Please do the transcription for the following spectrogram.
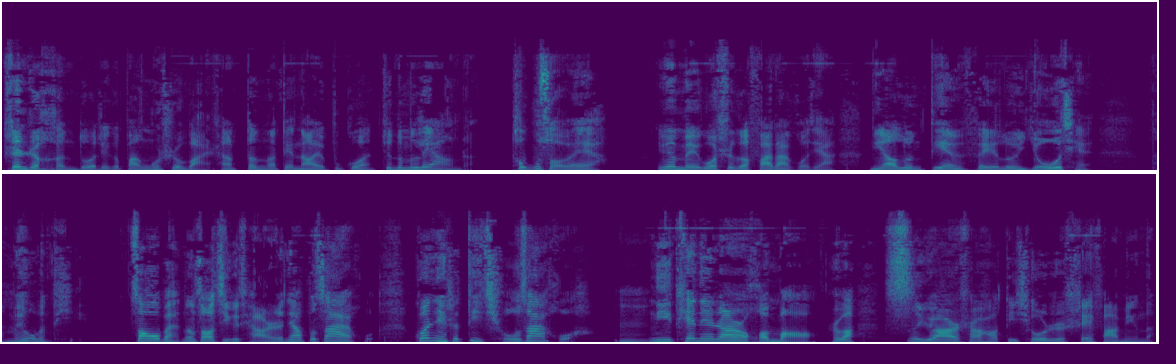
甚至很多这个办公室晚上灯啊、电脑也不关，就那么亮着，他无所谓啊。因为美国是个发达国家，你要论电费、论油钱，那没有问题，糟呗，能糟几个钱人家不在乎，关键是地球在乎啊。嗯，你天天嚷嚷环保是吧？四月二十二号地球日谁发明的？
